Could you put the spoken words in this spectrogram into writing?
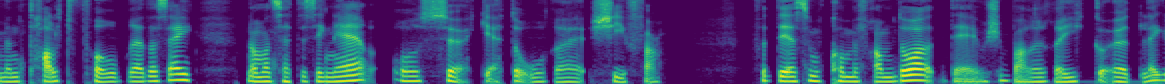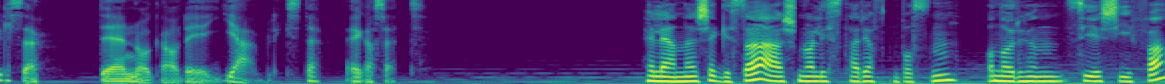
mentalt forberede seg når man setter seg ned og søker etter ordet skifa. For det som kommer fram da, det er jo ikke bare røyk og ødeleggelse. Det er noe av det jævligste jeg har sett. Helene Skjeggestad er journalist her i Aftenposten, og når hun sier Shifa,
